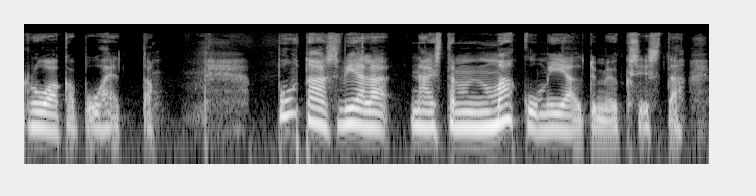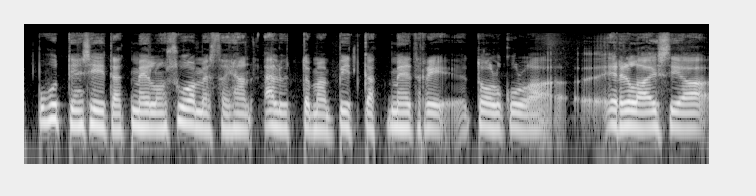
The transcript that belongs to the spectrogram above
ruokapuhetta. Puhutaan vielä näistä makumieltymyksistä. Puhuttiin siitä, että meillä on Suomessa ihan älyttömän pitkät metritolkulla erilaisia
